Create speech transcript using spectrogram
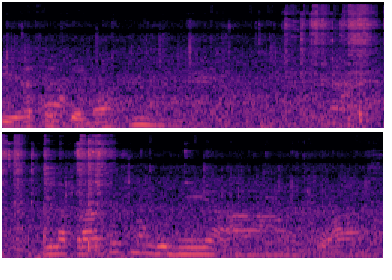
Di ato to no. Gina-process ng good niya ang sa anak.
